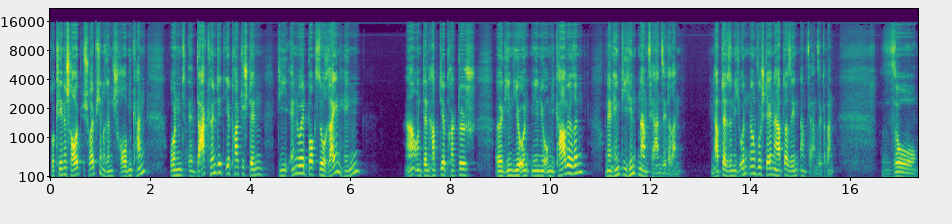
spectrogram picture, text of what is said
so kleine Schraub, Schräubchen drin schrauben kann. Und äh, da könntet ihr praktisch denn die Android-Box so reinhängen. Ja, und dann habt ihr praktisch äh, gehen hier unten gehen hier um die Kabel drin und dann hängt die hinten am Fernseher dran. Dann habt ihr sie nicht unten irgendwo stellen, dann habt ihr sie hinten am Fernseher dran. So.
